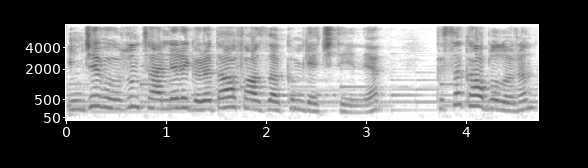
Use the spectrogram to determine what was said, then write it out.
ince ve uzun tellere göre daha fazla akım geçtiğini, kısa kabloların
